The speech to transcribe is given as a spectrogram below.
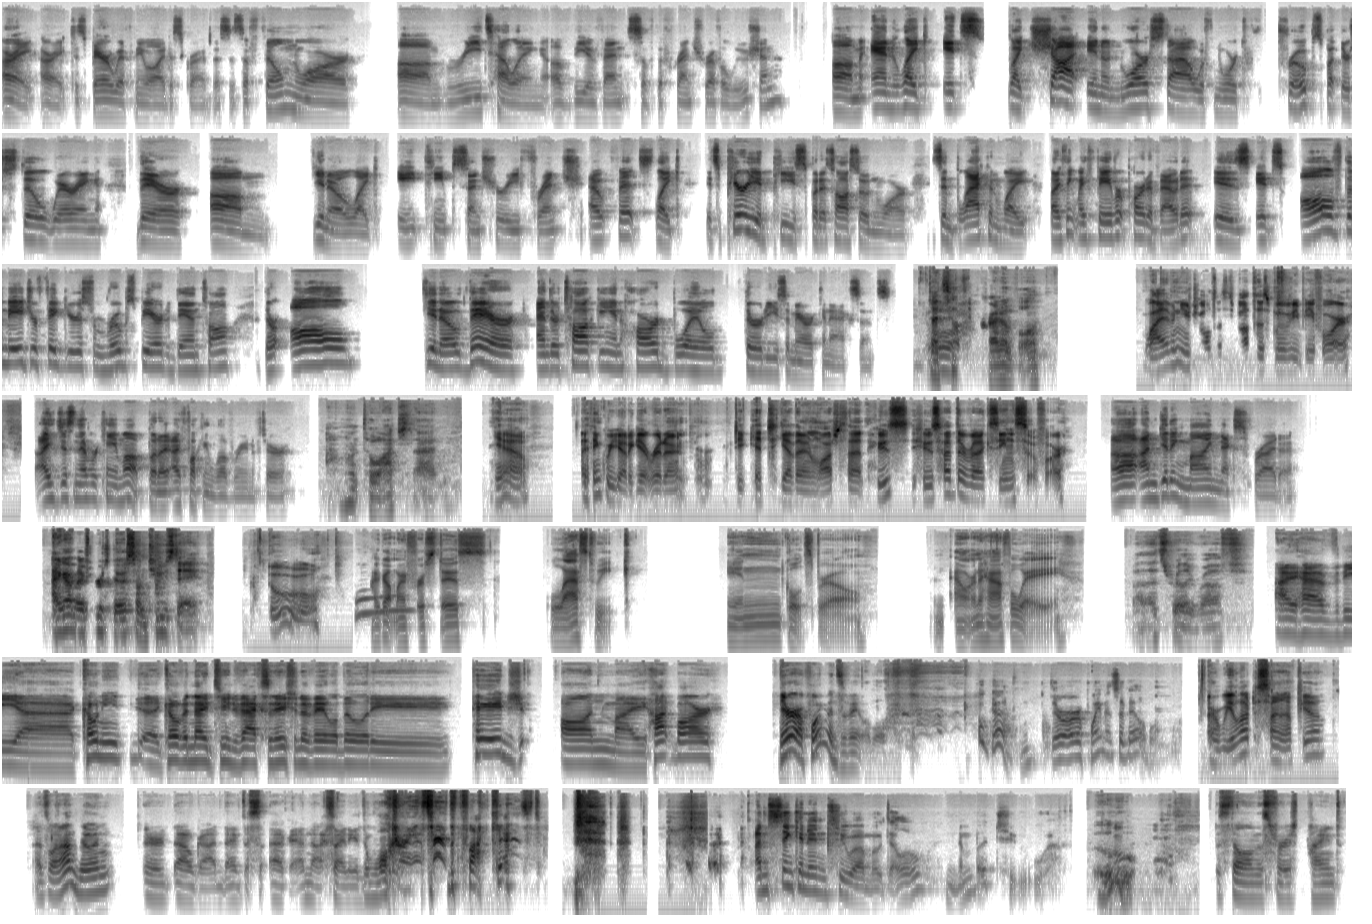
All right, all right. Just bear with me while I describe this. It's a film noir um, retelling of the events of the French Revolution. Um, and like it's like shot in a noir style with noir t- tropes, but they're still wearing their um, you know, like 18th century French outfits. Like it's a period piece, but it's also noir. It's in black and white. But I think my favorite part about it is it's all of the major figures from Robespierre to Danton. They're all, you know, there and they're talking in hard boiled 30s American accents. That sounds incredible. Why haven't you told us about this movie before? I just never came up, but I, I fucking love Reign of Terror. I want to watch that. Yeah, I think we got to get rid of to get together and watch that. Who's who's had their vaccines so far? Uh, I'm getting mine next Friday. I got my first dose on Tuesday. Ooh, I got my first dose last week in Goldsboro, an hour and a half away. Wow, that's really rough. I have the uh, Coney uh, COVID nineteen vaccination availability page on my hotbar. There are appointments available. Oh, good. There are appointments available. are we allowed to sign up yet? That's what I'm doing. Or oh god, I have to. Okay, I'm not signing into Walgreens during the podcast. I'm sinking into a Modelo number two. Ooh, Still on this first pint.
